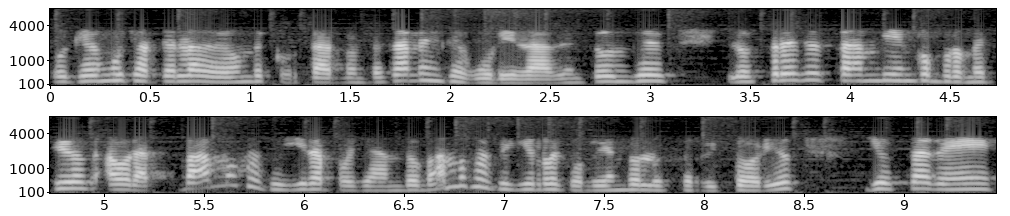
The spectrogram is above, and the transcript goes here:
porque hay mucha tela de dónde cortar. Para empezar, la inseguridad. Entonces, los tres están bien comprometidos. Ahora, vamos a seguir apoyando, vamos a seguir recorriendo los territorios. Yo estaré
